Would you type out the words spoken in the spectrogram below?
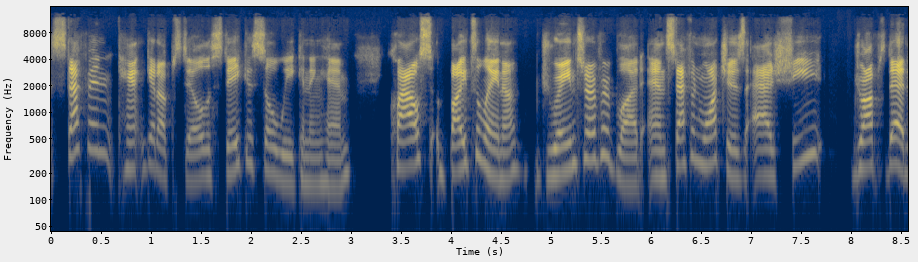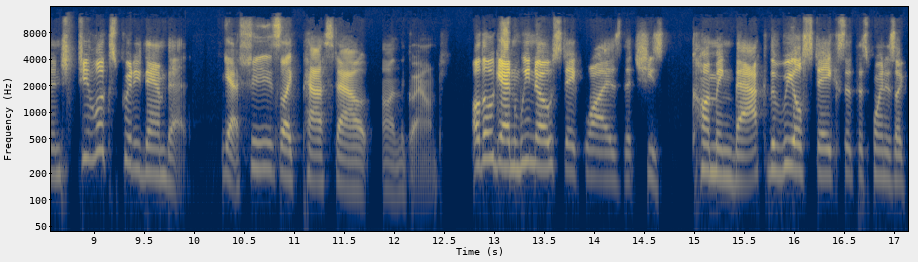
Stefan can't get up still. The stake is still weakening him. Klaus bites Elena, drains her of her blood, and Stefan watches as she drops dead, and she looks pretty damn dead. Yeah, she's like passed out on the ground. Although, again, we know stake wise that she's coming back. The real stakes at this point is like,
